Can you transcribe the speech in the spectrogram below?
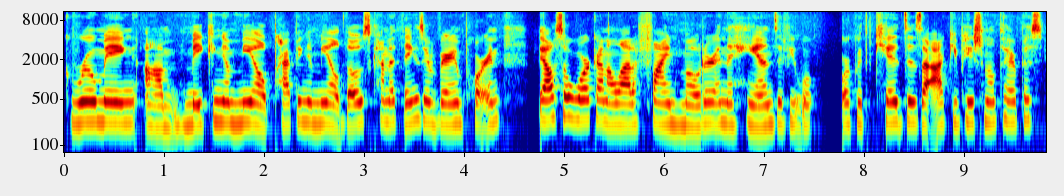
grooming, um, making a meal, prepping a meal, those kind of things are very important. They also work on a lot of fine motor in the hands. If you work with kids as an occupational therapist,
